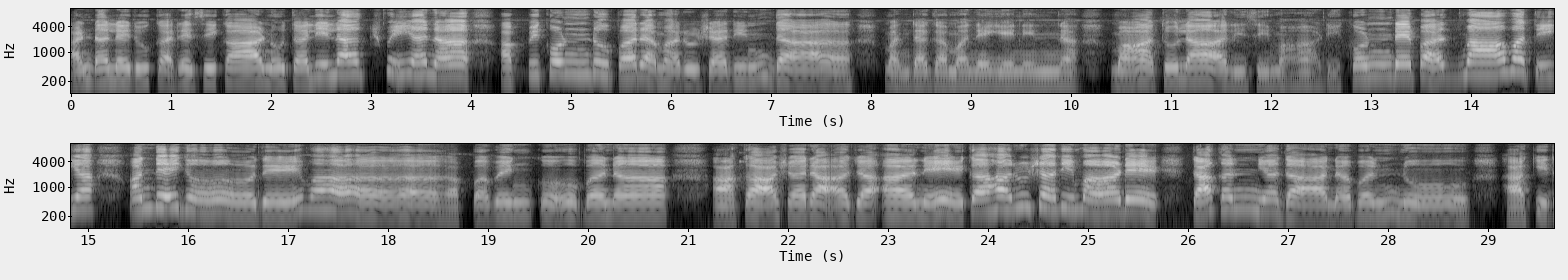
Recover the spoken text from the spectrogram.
ಅಂಡಲೆದು ಕರೆಸಿ ಕಾಣು ತಲಿ ಲಕ್ಷ್ಮಿಯನ ಅಪ್ಪಿಕೊಂಡು ಪರಮರುಷರಿಂದ ಮಂದಗಮನೆಯೇ ನಿನ್ನ ಮಾತು ಲಾಲಿಸಿ ಮಾಡಿಕೊಂಡೆ ಪದ್ಮಾವತಿಯ ಅಂದೆಗೋ ದೇವಾ ಅಪ್ಪ ವೆಂಕೋಬನ ಆಕಾಶ ರಾಜ ಅನೇಕ ಹರುಷದಿ ಮಾಡೆ ತಾಕನ್ಯದಾನವನ್ನು ಹಾಕಿದ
